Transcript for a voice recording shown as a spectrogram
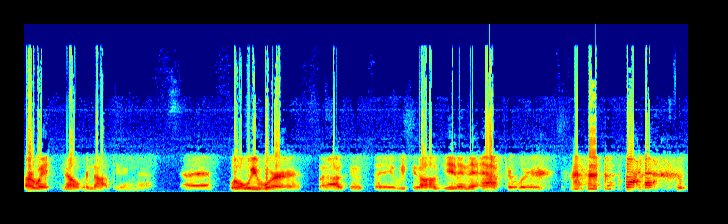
Or wait, no, we're not doing that. Uh, Well, we were, but I was going to say we could all get in it afterward.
